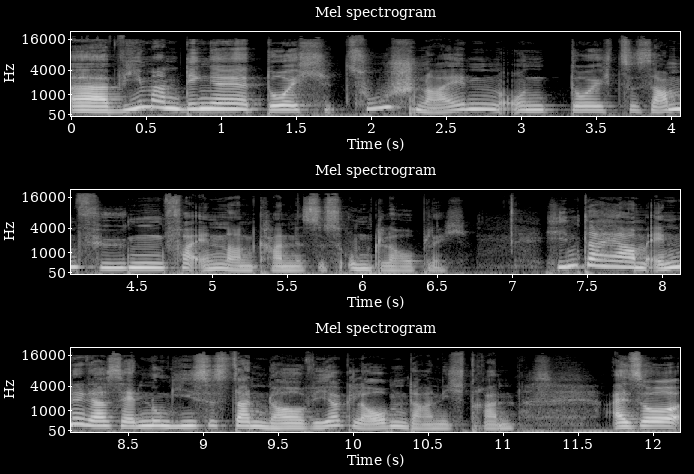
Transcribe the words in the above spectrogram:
äh, wie man Dinge durch Zuschneiden und durch Zusammenfügen verändern kann. Es ist unglaublich. Hinterher am Ende der Sendung hieß es dann, na, wir glauben da nicht dran. Also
